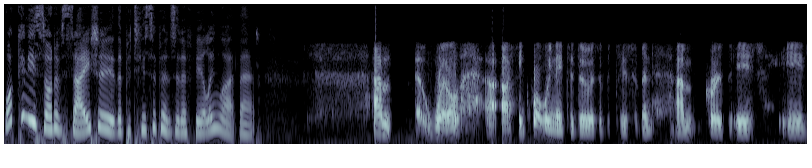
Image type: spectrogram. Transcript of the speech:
what can you sort of say to the participants that are feeling like that? Um, well, I think what we need to do as a participant um, group is is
